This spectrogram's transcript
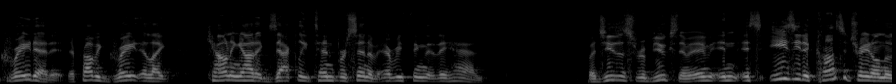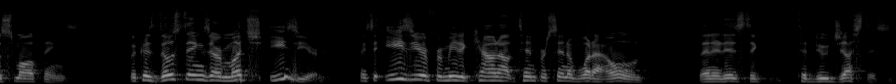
great at it. They're probably great at like counting out exactly 10% of everything that they had. But Jesus rebukes them. And it's easy to concentrate on those small things because those things are much easier. It's easier for me to count out 10% of what I own than it is to, to do justice,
